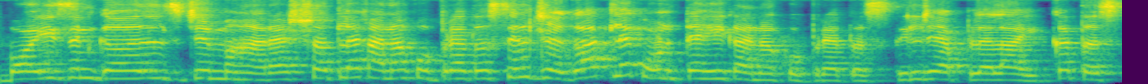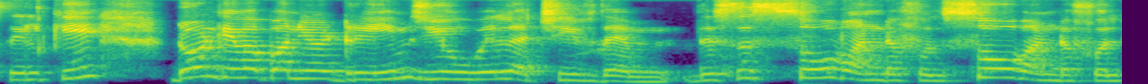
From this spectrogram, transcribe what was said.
boys and girls जे महाराष्ट्रातल्या कानाकोपऱ्यात असतील जगातल्या कोणत्याही कानाकोपऱ्यात असतील जे आपल्याला ऐकत असतील की don't give up on your dreams you will achieve them this is so wonderful so wonderful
